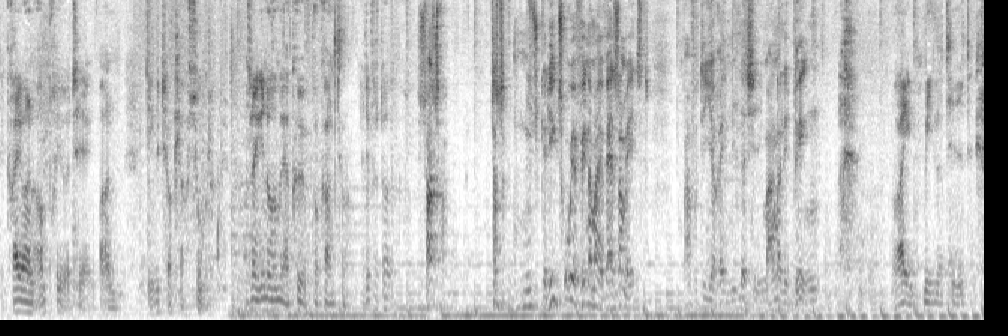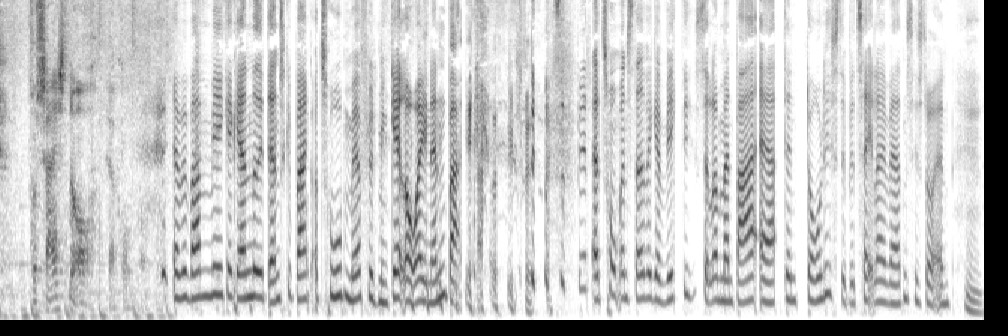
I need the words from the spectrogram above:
Det kræver en omprioritering og en debitørklausul. Og så ikke noget med at købe på konto. Er det forstået? Så så. så, så. Nu skal de ikke tro, at jeg finder mig i hvad som helst. Bare fordi jeg rent midlertidigt mangler lidt penge. Rent midlertidigt. På 16 år, her Krum. Jeg vil bare mega gerne ned i Danske Bank og true dem med at flytte min gæld over i en anden bank. Ja, det er fedt. så fedt. At tro, man stadigvæk er vigtig, selvom man bare er den dårligste betaler i verdenshistorien. Mm.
